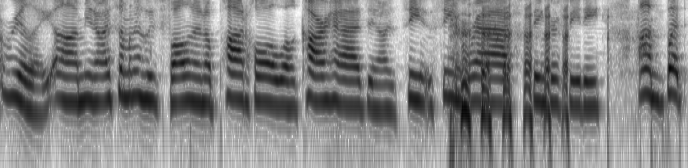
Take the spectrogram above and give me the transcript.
No, Not really. Um, you know, as someone who's fallen in a pothole, well, car has, you know, seen, seen rats, seen graffiti. Um, but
